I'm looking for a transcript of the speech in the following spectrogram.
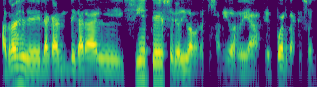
a través de, la, de Canal 7. Se lo digo a nuestros amigos de AFE Puertas, que son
